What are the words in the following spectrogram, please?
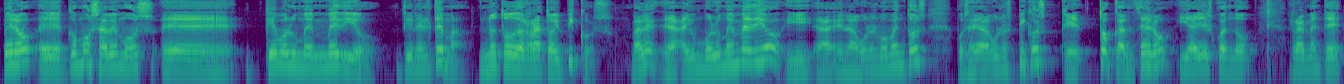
Pero, eh, ¿cómo sabemos qué volumen medio tiene el tema? No todo el rato hay picos. ¿vale? Eh, hay un volumen medio y eh, en algunos momentos pues hay algunos picos que tocan cero y ahí es cuando realmente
